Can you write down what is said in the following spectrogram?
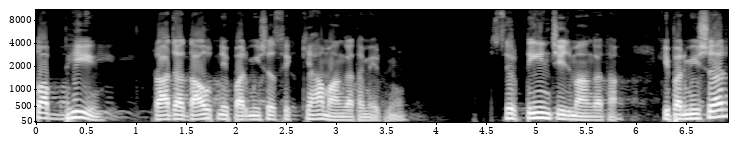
तब भी राजा दाऊद ने परमेश्वर से क्या मांगा था मेरे प्यो सिर्फ़ तीन चीज़ मांगा था कि परमेश्वर,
